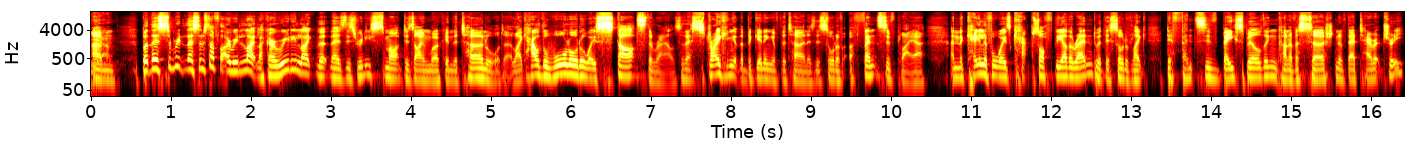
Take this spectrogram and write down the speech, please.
Um, but there's some re- there's some stuff that I really like. Like I really like that there's this really smart design work in the turn order. Like how the warlord always starts the round, so they're striking at the beginning of the turn as this sort of offensive player, and the caliph always caps off the other end with this sort of like defensive base building kind of assertion of their territory.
